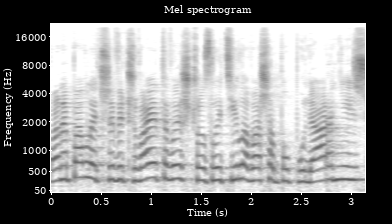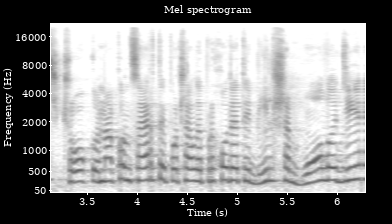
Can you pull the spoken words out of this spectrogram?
Пане Павле, чи відчуваєте ви, що злетіла ваша популярність? Що на концерти почали приходити більше молоді,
